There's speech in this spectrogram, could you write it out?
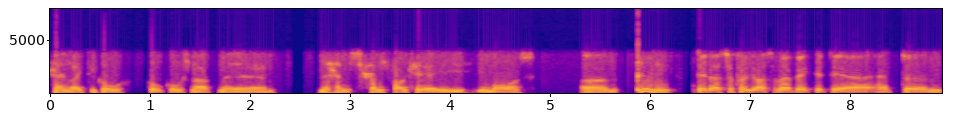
har en rigtig god, god, god snak med, uh, med hans, hans folk her i, i morges. Øh, det, der selvfølgelig også har været vigtigt, det er, at, øh,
